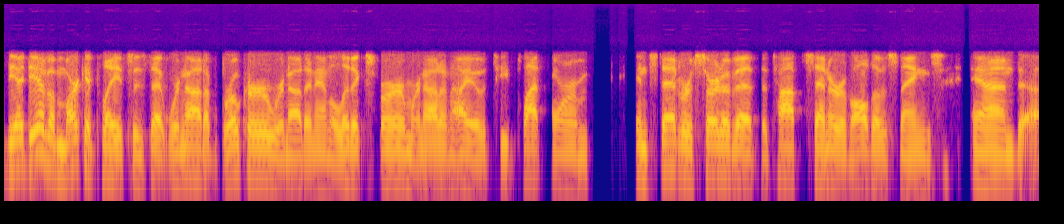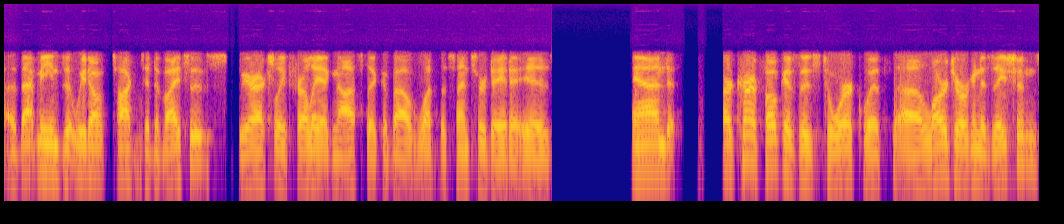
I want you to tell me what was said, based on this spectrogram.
the idea of a marketplace is that we're not a broker, we're not an analytics firm, we're not an IoT platform. Instead, we're sort of at the top center of all those things. And uh, that means that we don't talk to devices. We are actually fairly agnostic about what the sensor data is. And our current focus is to work with uh, large organizations.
